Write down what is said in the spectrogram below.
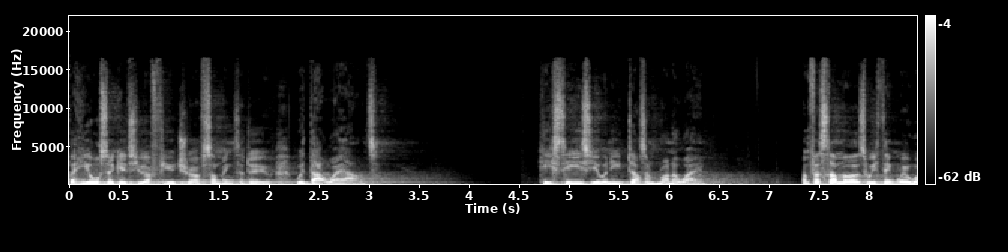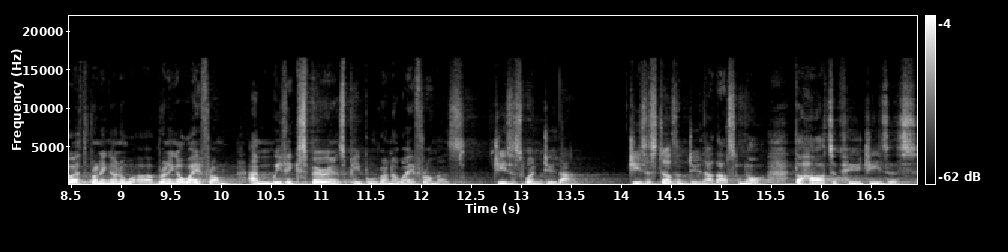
but he also gives you a future of something to do with that way out. He sees you and he doesn't run away. And for some of us, we think we're worth running, running away from, and we've experienced people run away from us. Jesus won't do that. Jesus doesn't do that. That's not the heart of who Jesus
